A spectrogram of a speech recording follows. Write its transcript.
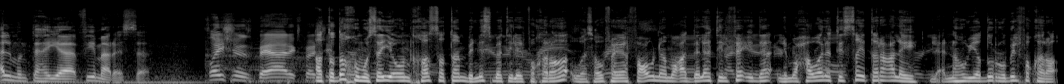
المنتهية في مارس. التضخم سيء خاصة بالنسبة للفقراء وسوف يرفعون معدلات الفائدة لمحاولة السيطرة عليه لأنه يضر بالفقراء.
